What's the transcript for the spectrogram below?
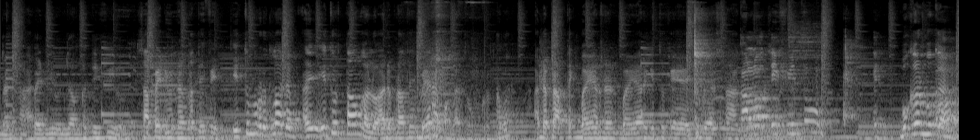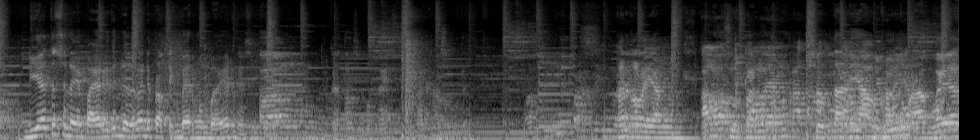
dan sampai diundang ke TV loh. Sampai diundang ke TV. Itu menurut lo ada eh, itu tahu nggak lo ada praktek bayar apa enggak tuh? Apa? Ada praktek bayar dan bayar gitu kayak itu biasa. Kalau TV tuh eh bukan bukan. Oh. Dia tuh Sunda Empire itu dalamnya ada praktek bayar membayar nggak sih? nggak tahu sih pasti Kan kalau yang Kalau Sultan kalau yang? Keraton Sultan Agung, yang bayar, Agung, Agung. bayar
